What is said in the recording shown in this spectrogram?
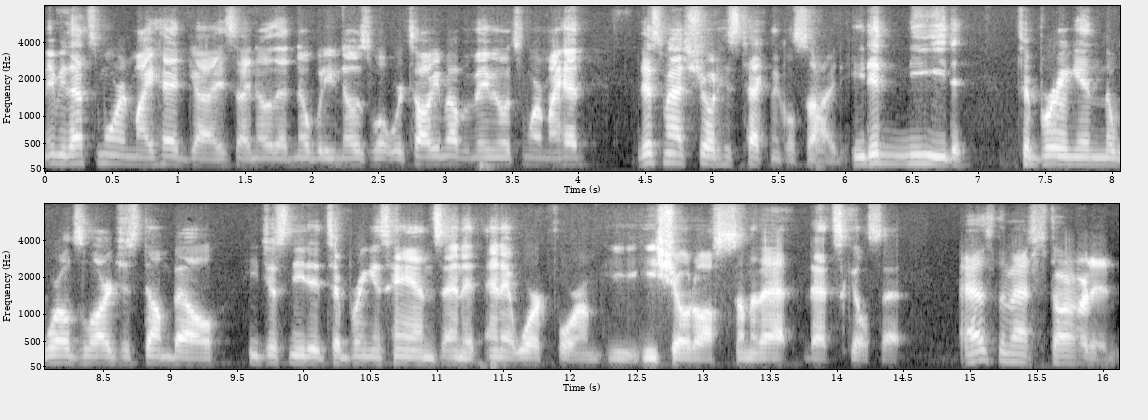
Maybe that's more in my head, guys. I know that nobody knows what we're talking about, but maybe what's more in my head. This match showed his technical side. He didn't need to bring in the world's largest dumbbell. He just needed to bring his hands, and it and it worked for him. He he showed off some of that that skill set. As the match started,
